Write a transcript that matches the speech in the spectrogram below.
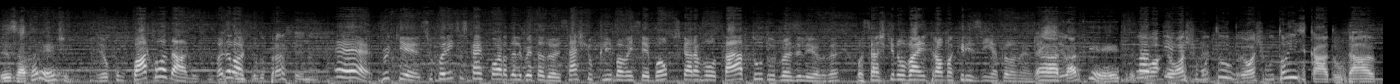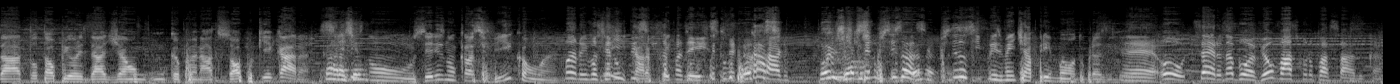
Exatamente. Eu com quatro rodadas. Mas é lógico. tudo pra ser, né? É, porque se o Corinthians cai fora da Libertadores, você acha que o clima vai ser bom pros caras voltar a tudo brasileiro, né? Ou você acha que não vai entrar uma crisinha, pelo menos? Ah, claro que entra. Eu, eu acho muito, eu acho muito arriscado dar, dar total prioridade a um, um campeonato só, porque, cara, Cara, se, eles não, se eles não classificam, mano. Mano, e você e não aí, precisa cara, foi, fazer tudo- isso, foi tudo né, caralho. Dois jogos Você não precisa, semana. você precisa simplesmente abrir mão do brasileiro. É, ou, sério, na boa, vê o Vasco no passado, cara.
